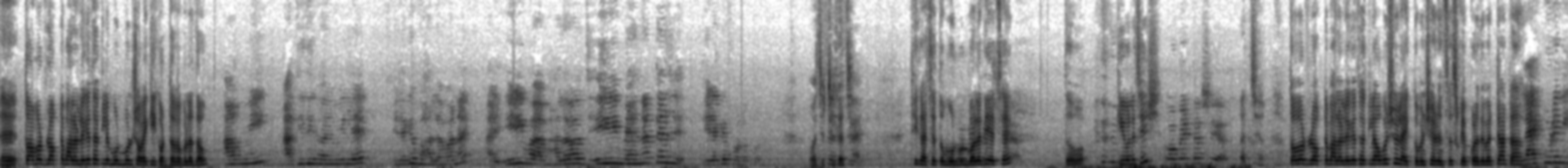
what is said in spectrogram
হ্যাঁ তো আমার ব্লগটা ভালো লেগে থাকলে মুনমুন সবাই কি করতে হবে বলে দাও। আমি আর দিদি ভাই মিলে এটাকে ভালো বানাই আর এই ভালো এই মেহনতটা যে এটাকে ফলো করো আচ্ছা ঠিক আছে। ঠিক আছে তো মুনমুন বলে দিয়েছে। তো কি বলেছিস? আচ্ছা তো আমার ব্লগটা ভালো লেগে থাকলে অবশ্যই like comment share and subscribe করে দেবে। টাটা। লাইক করে নি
